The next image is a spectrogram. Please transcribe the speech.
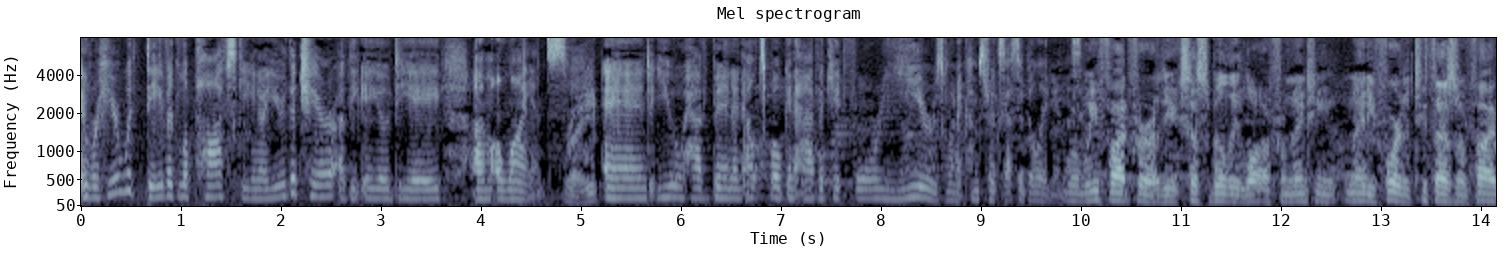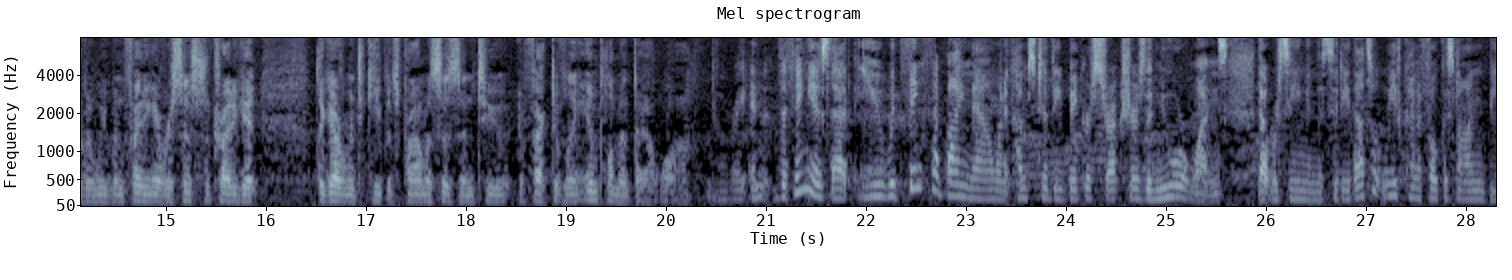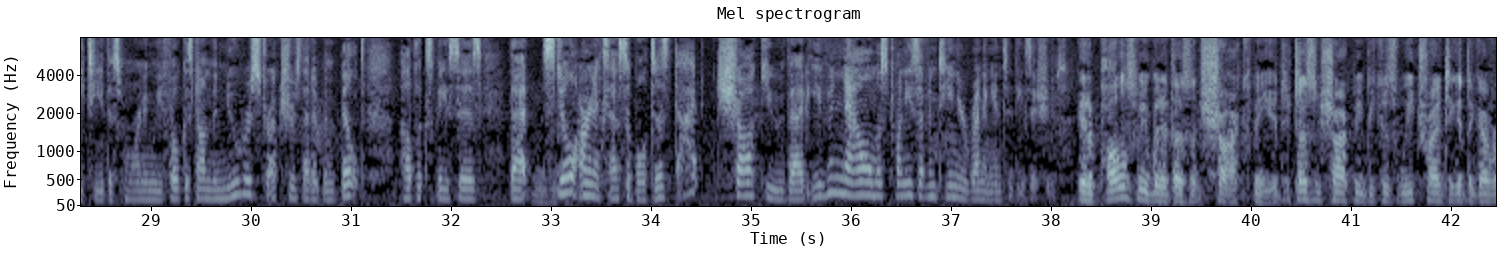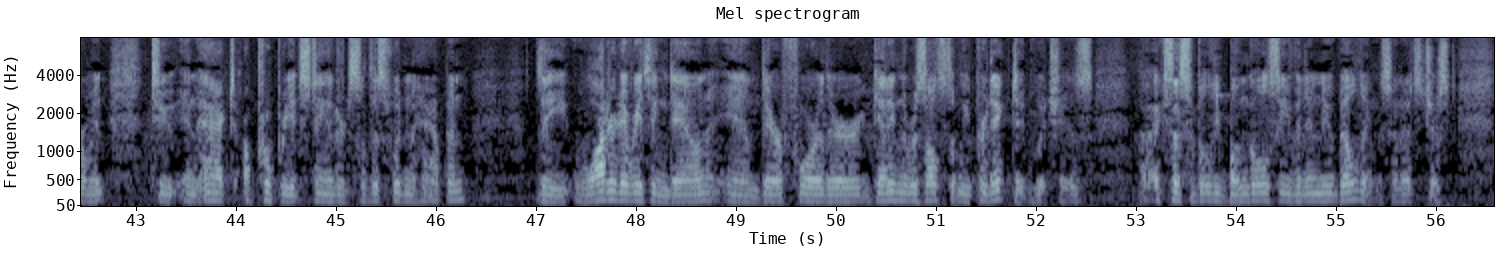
And we're here with David Lepofsky. You know, you're the chair of the AODA um, Alliance. Right. And you have been an outspoken advocate for years when it comes to accessibility in Well, we fought for the accessibility law from 1994 to 2005, and we've been fighting ever since to try to get the government to keep its promises and to effectively implement that law. All right. And the thing is that you would think that by now, when it comes to the bigger structures, the newer ones that we're seeing in the city, that's what we've kind of focused on BT this morning. We focused on the newer structures that have been built, public spaces that mm-hmm. still aren't accessible. Does that shock you that even now, almost 2017, you're running into these issues? It appalls me, but it doesn't shock me. It, it doesn't shock me because we tried to get the government to enact appropriate standards so this wouldn't happen. They watered everything down, and therefore they're getting the results that we predicted, which is uh, accessibility bungles even in new buildings. And it's just,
